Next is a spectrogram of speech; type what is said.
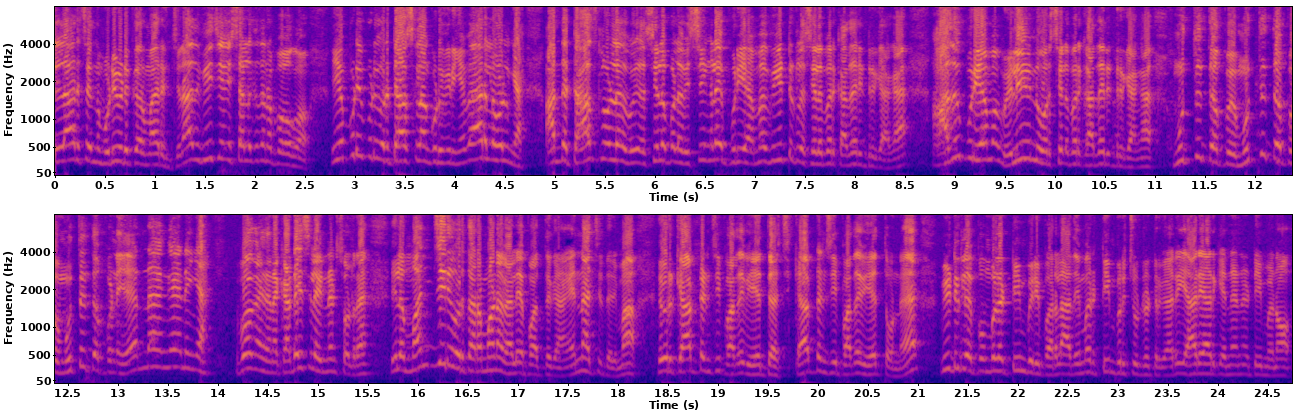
எல்லாரும் சேர்ந்து முடிவு எடுக்கிற மாதிரி இருந்துச்சுன்னா அது விஜய் விஷாலுக்கு தானே போகும். எப்படி இப்படி ஒரு டாஸ்க்லாம் கொடுக்குறீங்க? வேற லெவலுங்க அந்த டாஸ்க்ல உள்ள சில பல விஷயங்களே புரியாம வீட்டுக்குள்ள சில பேர் கதறிட்டு இருக்காங்க. அது புரியாம வெளியின்னு ஒரு சில பேர் கதறிட்டு இருக்காங்க. முத்து தப்பு முத்து தப்பு முத்து தப்புன்னு என்னங்க நீங்க? போங்க இதை நான் கடைசியில் என்னன்னு சொல்றேன். இல்லை மஞ்சரி ஒரு தரமான வேலையை பார்த்துருக்காங்க. என்னாச்சு தெரியுமா? இவர் கேப்டன்சி பதவி ஏற்றாச்சு கேப்டன்சி பதவி ஏற்றோன்னே வீட்டுக்குள்ளே எப்போ டீம் பிரிப்பார்ல. அதே மாதிரி டீம் பிரிச்சு விட்டுட்டு இருக்காரு. யார் யாருக்கு என்னென்ன டீம் வேணும்?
